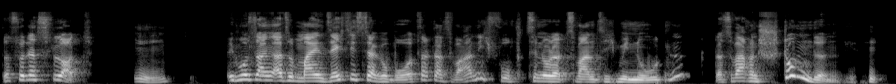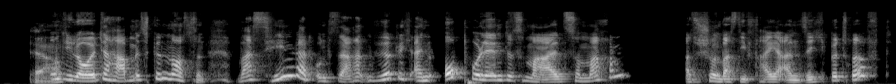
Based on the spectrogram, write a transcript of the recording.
Das ist so der Slot. Mhm. Ich muss sagen, also mein 60. Geburtstag, das war nicht 15 oder 20 Minuten, das waren Stunden. Ja. Und die Leute haben es genossen. Was hindert uns daran, wirklich ein opulentes Mahl zu machen? Also schon was die Feier an sich betrifft.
